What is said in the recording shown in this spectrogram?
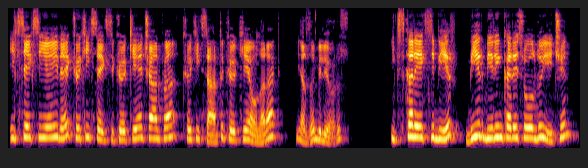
x eksi y'yi de kök x eksi kök y çarpı kök x artı kök y olarak yazabiliyoruz. x kare eksi 1, 1 1'in karesi olduğu için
